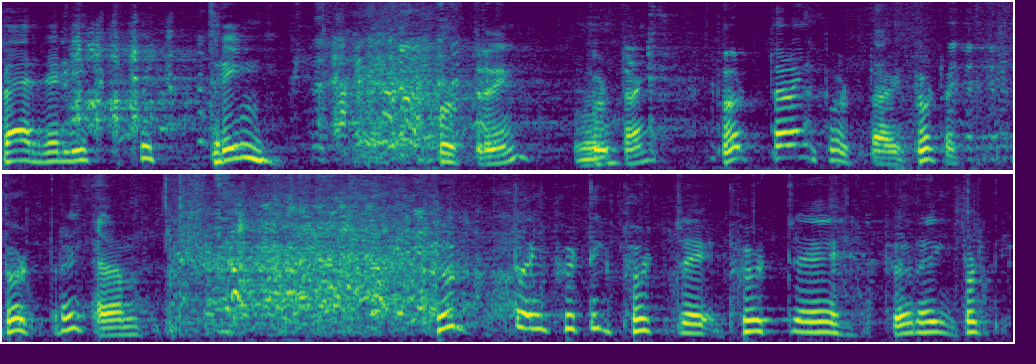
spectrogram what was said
bare litt putring. Putring? Putring? Putring, putring, putring, putring. Um, putring, putring, putring, putring, putring, putring.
